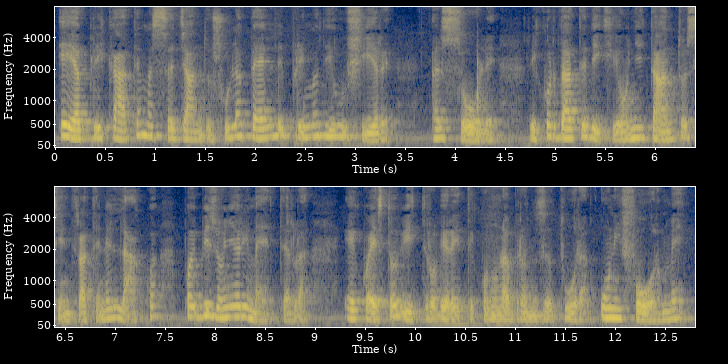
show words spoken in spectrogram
e applicate massaggiando sulla pelle prima di uscire al sole. Ricordatevi che ogni tanto se entrate nell'acqua poi bisogna rimetterla e questo vi troverete con una bronzatura uniforme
